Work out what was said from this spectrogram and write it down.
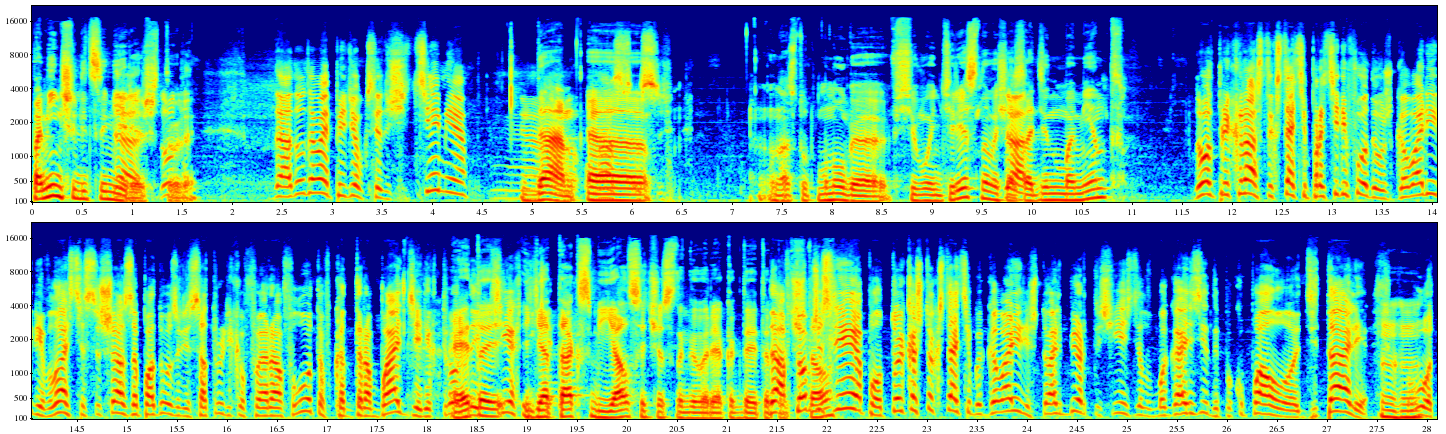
поменьше лицемерия, да, что ну, ли. Да, ну давай перейдем к следующей теме. Да, у нас, э, у нас тут много всего интересного. Сейчас да. один момент. Ну вот прекрасно, кстати, про телефоны уже говорили. Власти США заподозрили сотрудников аэрофлота в контрабанде электронной это техники. Я так смеялся, честно говоря, когда это Да, прочитал. в том числе Apple. Только что, кстати, мы говорили, что Альбертович ездил в магазин и покупал детали. Угу. Вот,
